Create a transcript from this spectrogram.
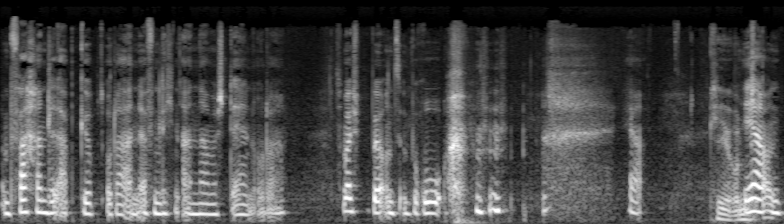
im Fachhandel abgibt oder an öffentlichen Annahmestellen oder zum Beispiel bei uns im Büro. ja. Okay, und ja, und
